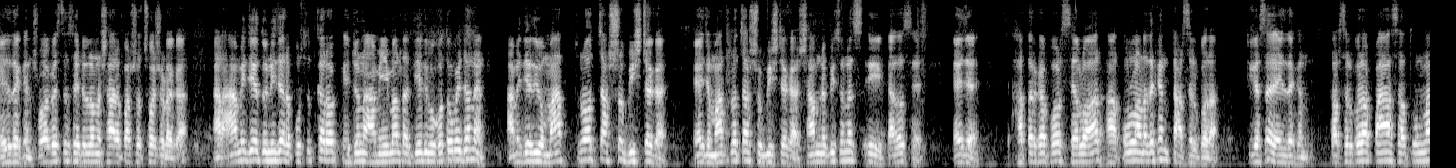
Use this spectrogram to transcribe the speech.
এই যে দেখেন সবাই বেচতেছে এটা হলো আপনার সাড়ে পাঁচশো ছয়শো টাকা আর আমি যেহেতু নিজেরা প্রস্তুতকারক এই জন্য আমি এই মালটা দিয়ে দিব কত করে জানেন আমি দিয়ে দিব মাত্র চারশো বিশ টাকা এই যে মাত্র চারশো বিশ টাকা সামনে পিছনে কাজ আছে এই যে হাতার কাপড় সেলোয়ার আর ওলনাটা দেখেন টার্সেল করা ঠিক আছে এই দেখেন টার্সেল করা পাঁচ হাত ওলনা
